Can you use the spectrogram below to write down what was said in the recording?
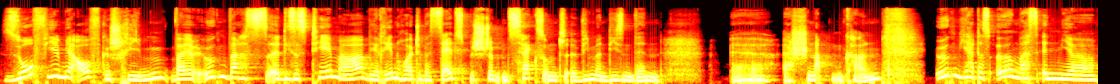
so viel mir aufgeschrieben, weil irgendwas, äh, dieses Thema, wir reden heute über selbstbestimmten Sex und äh, wie man diesen denn äh, erschnappen kann. Irgendwie hat das irgendwas in mir,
